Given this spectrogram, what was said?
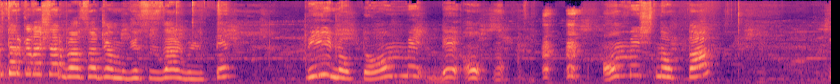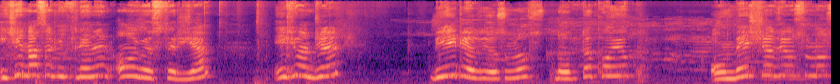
Evet arkadaşlar ben Sercan bugün sizlerle birlikte 1.15 ve o- 15.2 nasıl yüklenir onu göstereceğim. İlk önce 1 yazıyorsunuz nokta koyup 15 yazıyorsunuz.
